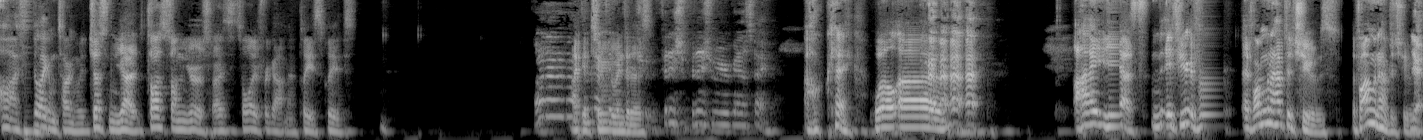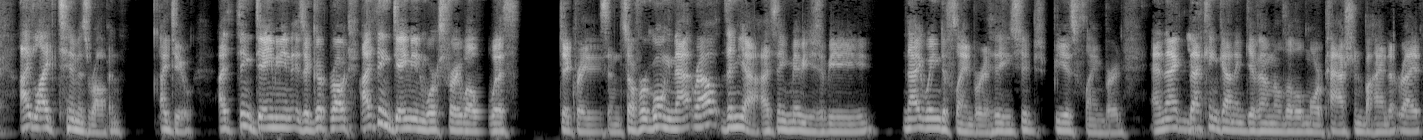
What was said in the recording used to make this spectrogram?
oh I feel like I'm talking with Justin. Yeah, thoughts on yours. I totally forgot, man. Please, please. Oh, no, no, no, I can finish- too into this. Finish, finish what you were gonna say. Okay. Well, uh, I yes. If you're if, if I'm gonna have to choose, if I'm gonna have to choose, Yeah. I like Tim as Robin. I do. I think Damian is a good Robin. I think Damian works very well with Dick Grayson. So if we're going that route, then yeah, I think maybe he should be Nightwing to Flamebird. I think he should be his Flamebird, and that Yeah. that can kind of give him a little more passion behind it, right?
